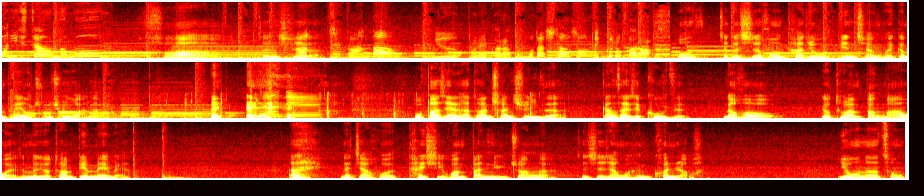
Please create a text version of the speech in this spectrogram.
そんなことないもんユウの未亡は全人類を虜にしちゃうんだもん哈，真是的。時間だユウこれから友達と遊んでくるから哦，这个时候他就会变成会跟朋友出去玩了。哎哎，ね我发现了，他突然穿裙子了，刚才是裤子，然后又突然绑马尾，怎么又突然变妹妹？哎，那家伙太喜欢扮女装了，真是让我很困扰啊。 优呢，从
